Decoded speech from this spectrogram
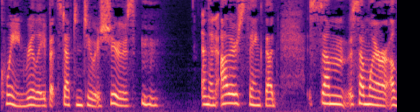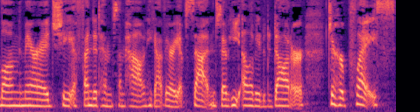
queen, really, but stepped into his shoes. Mm-hmm. And then others think that some somewhere along the marriage she offended him somehow and he got very upset and so he elevated a daughter to her place.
